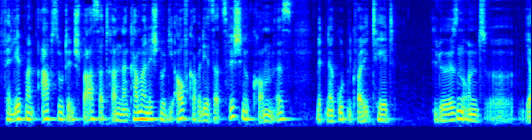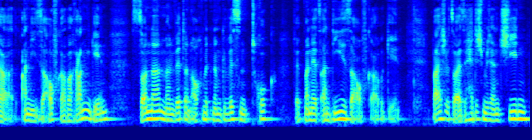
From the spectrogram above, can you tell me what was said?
verliert man absolut den Spaß daran. Dann kann man nicht nur die Aufgabe, die jetzt dazwischen gekommen ist, mit einer guten Qualität lösen und äh, ja an diese Aufgabe rangehen, sondern man wird dann auch mit einem gewissen Druck wird man jetzt an diese Aufgabe gehen. Beispielsweise hätte ich mich entschieden,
